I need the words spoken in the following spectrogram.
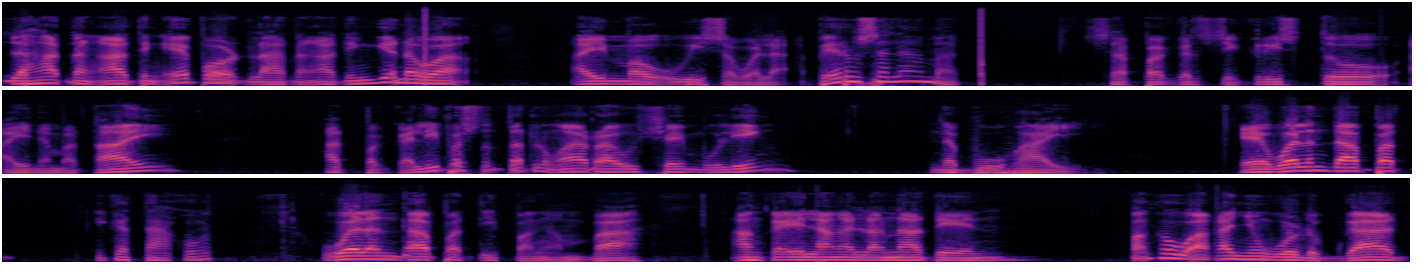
lahat ng ating effort, lahat ng ating ginawa ay mauwi sa wala. Pero salamat sapagkat si Kristo ay namatay at pagkalipas ng tatlong araw, siya ay muling nabuhay. Kaya walang dapat ikatakot, walang dapat ipangamba. Ang kailangan lang natin, panghawakan yung Word of God.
